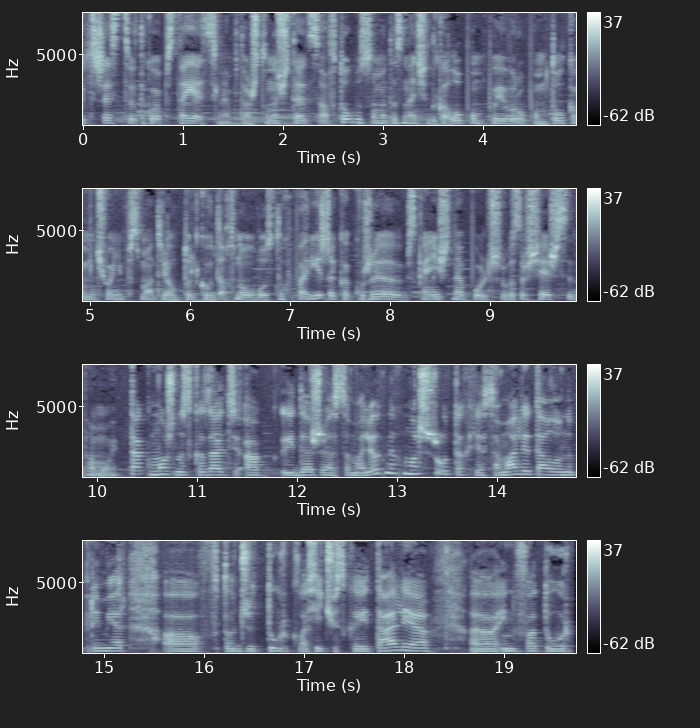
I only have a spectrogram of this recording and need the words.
путешествие такое обстоятельное, потому что оно считается автобусом, это значит галопом по Европам. Толком ничего не посмотрел, только вдохнул воздух Парижа, как уже бесконечная Польша. Возвращаешься домой. Так можно сказать о, и даже о самолетных маршрутах. Я сама летала, например, э, в тот же тур «Классическая Италия», э, инфотур.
